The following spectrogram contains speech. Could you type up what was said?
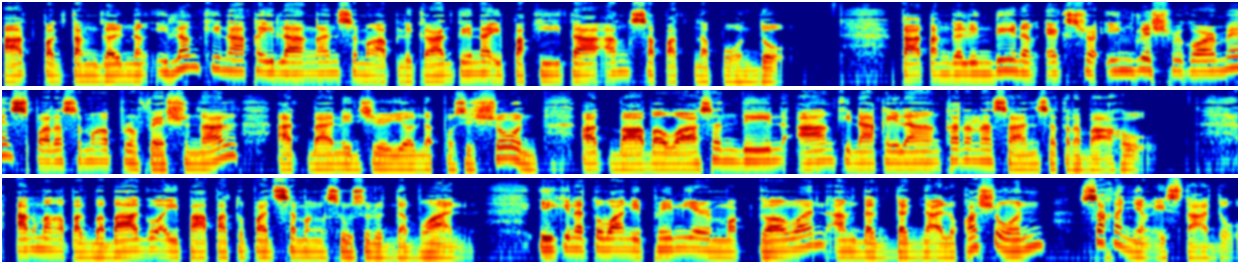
at pagtanggal ng ilang ang kinakailangan sa mga aplikante na ipakita ang sapat na pondo. Tatanggalin din ang extra English requirements para sa mga professional at managerial na posisyon at babawasan din ang kinakailangang karanasan sa trabaho. Ang mga pagbabago ay papatupad sa mga susunod na buwan. Ikinatuwa ni Premier McGowan ang dagdag na alokasyon sa kanyang estado.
